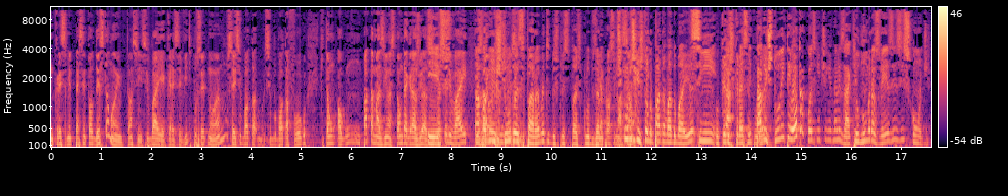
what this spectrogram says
um crescimento percentual desse tamanho. Então, assim, se o Bahia crescer 20% no ano, não sei se o, Bota, se o Botafogo, que está um, algum patamazinho, está um degrauzinho acima, se ele vai. Estava ter um no estudo esse parâmetro dos principais clubes ali. Os aproximação. clubes que estão no patamar do Bahia, Sim, o que eles crescem por Está no estudo e tem outra coisa que a gente tem que analisar, que o número às vezes esconde,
